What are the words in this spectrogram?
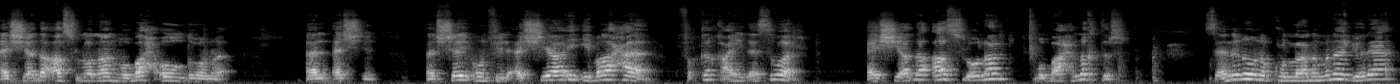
eşyada asıl olan mubah olduğunu, el eş fil eşyai ibaha fıkıh kaidesi var. Eşyada asıl olan mubahlıktır. Senin onu kullanımına göre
